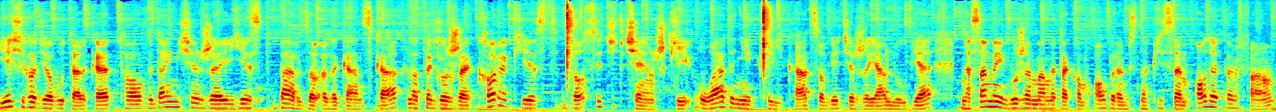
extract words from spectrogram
Jeśli chodzi o butelkę, to wydaje mi się, że jest bardzo elegancka, dlatego że korek jest dosyć ciężki, ładnie klika, co wiecie, że ja lubię. Na samej górze mamy taką obręcz z napisem Eau de Parfum.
